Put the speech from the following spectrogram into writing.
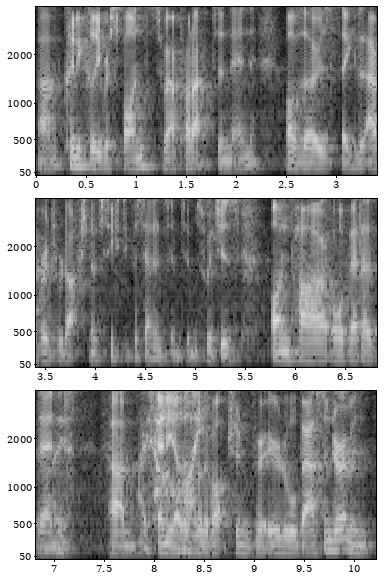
um, clinically respond to our product. And then of those, they get an average reduction of 60% in symptoms, which is on par or better than um, any other sort of option for irritable bowel syndrome. And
